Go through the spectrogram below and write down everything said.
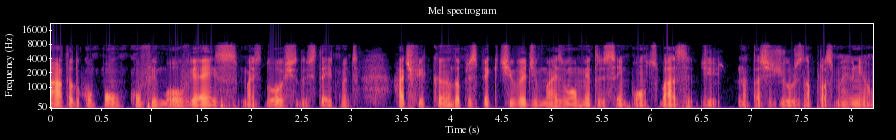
a ata do Copom confirmou o viés mais dovish do statement, ratificando a perspectiva de mais um aumento de 100 pontos base de, na taxa de juros na próxima reunião,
